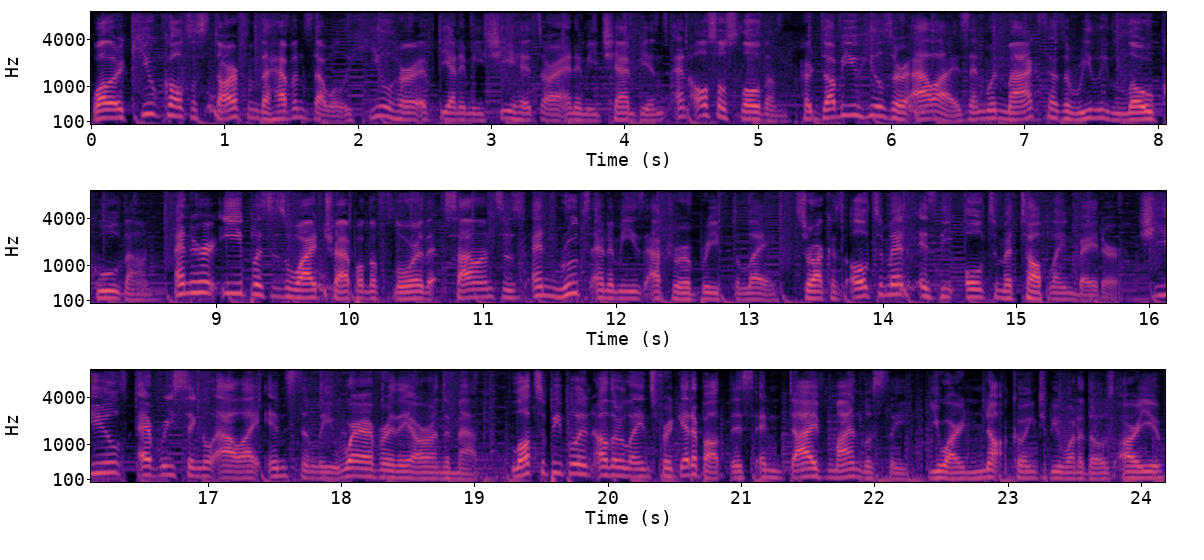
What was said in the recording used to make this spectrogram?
while her Q calls a star from the heavens that will heal her if the enemy she hits are enemy champions and also also slow them. Her W heals her allies and when maxed has a really low cooldown. And her E places a wide trap on the floor that silences and roots enemies after a brief delay. Soraka's ultimate is the ultimate top lane baiter. She heals every single ally instantly wherever they are on the map. Lots of people in other lanes forget about this and dive mindlessly. You are not going to be one of those, are you?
